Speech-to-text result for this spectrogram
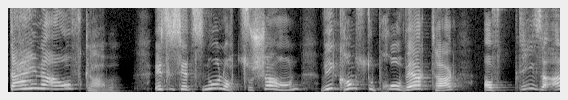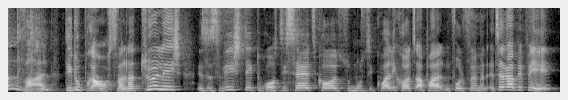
Deine Aufgabe ist es jetzt nur noch zu schauen, wie kommst du pro Werktag auf diese Anwahlen, die du brauchst. Weil natürlich ist es wichtig, du brauchst die Sales Calls, du musst die Quali Calls abhalten, Fulfillment etc. pp.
